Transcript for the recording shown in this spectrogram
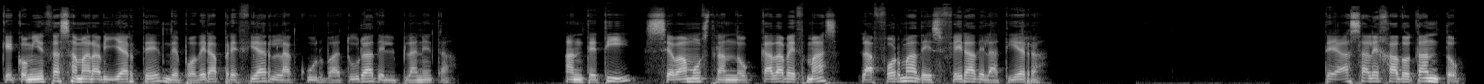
que comienzas a maravillarte de poder apreciar la curvatura del planeta. Ante ti se va mostrando cada vez más la forma de esfera de la Tierra. Te has alejado tanto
